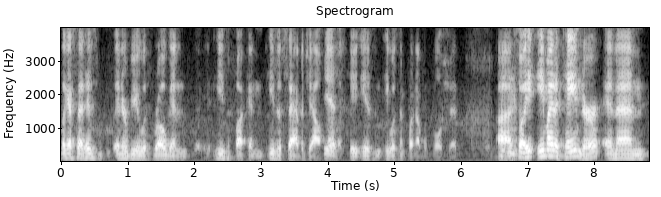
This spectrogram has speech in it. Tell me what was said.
like I said, his interview with Rogan, he's a fucking, he's a savage alpha. Yes. Like he, isn't, he wasn't putting up with bullshit. Uh, Mhm. So he, he might have tamed her, and then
